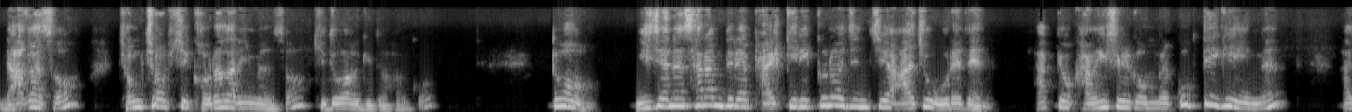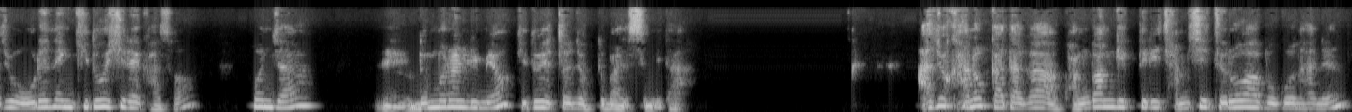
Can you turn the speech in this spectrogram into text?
나가서 정처 없이 걸어 다니면서 기도하기도 하고 또 이제는 사람들의 발길이 끊어진 지 아주 오래된 학교 강의실 건물 꼭대기에 있는 아주 오래된 기도실에 가서 혼자 네, 눈물 흘리며 기도했던 적도 많습니다. 아주 간혹 가다가 관광객들이 잠시 들어와 보곤 하는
